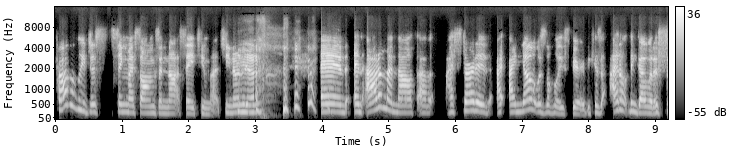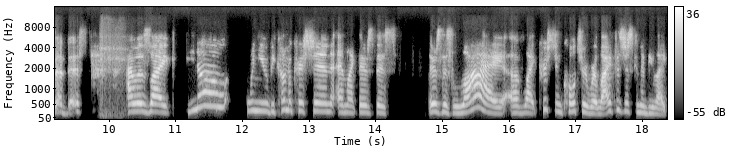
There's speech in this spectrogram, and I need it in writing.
probably just sing my songs and not say too much. You know what I mean? and and out of my mouth I, I started I, I know it was the holy spirit because i don't think i would have said this i was like you know when you become a christian and like there's this there's this lie of like christian culture where life is just going to be like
